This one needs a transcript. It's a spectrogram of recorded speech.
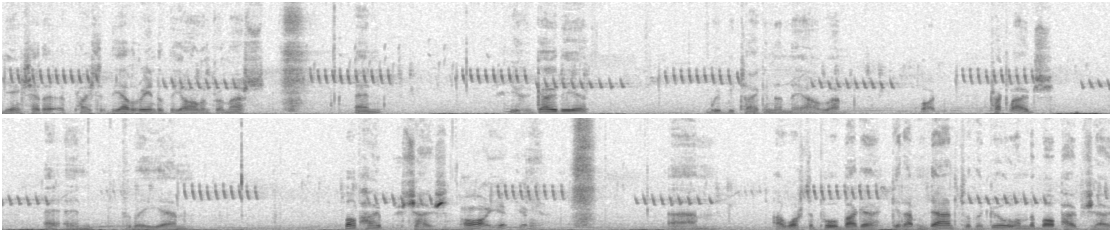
the Yanks had a, a place at the other end of the island from us, and you could go there. We'd be taken in our um, like truckloads, and, and for the um, Bob Hope shows. Oh, yep, yep. Um, I watched the poor bugger get up and dance with the girl on the Bob Hope show.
